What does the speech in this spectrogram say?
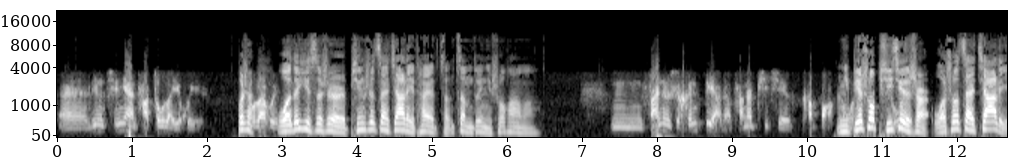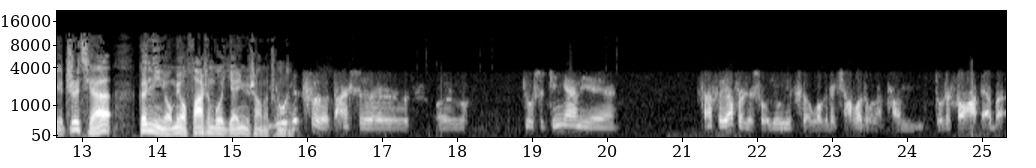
呃，零七年他走了一回，不是我的意思是，平时在家里他也怎这么对你说话吗？嗯，反正是很憋的，他那脾气可暴。你别说脾气的事儿，我说在家里之前跟你有没有发生过言语上的冲突有一？次，但是呃，就是今年的三四月份的时候，有一次我给他吓唬住了，他就是说话带班儿，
